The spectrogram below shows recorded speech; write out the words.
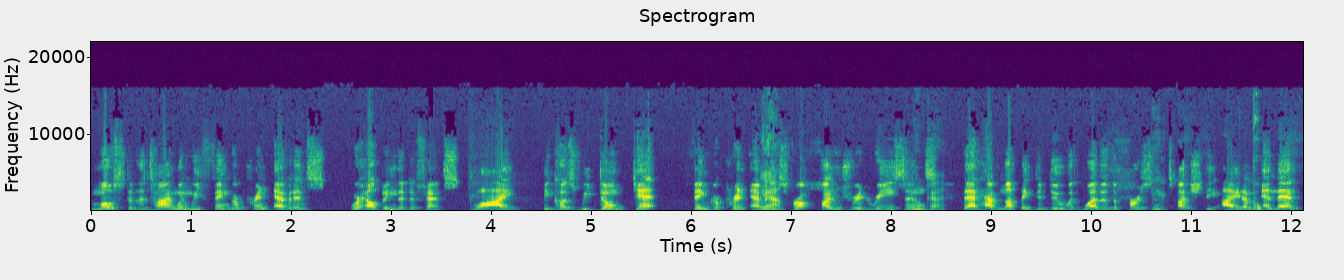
most of the time when we fingerprint evidence, we're helping the defense. Why? Because we don't get fingerprint evidence Yeah. for a hundred reasons Okay. that have nothing to do with whether the person touched the item. And then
